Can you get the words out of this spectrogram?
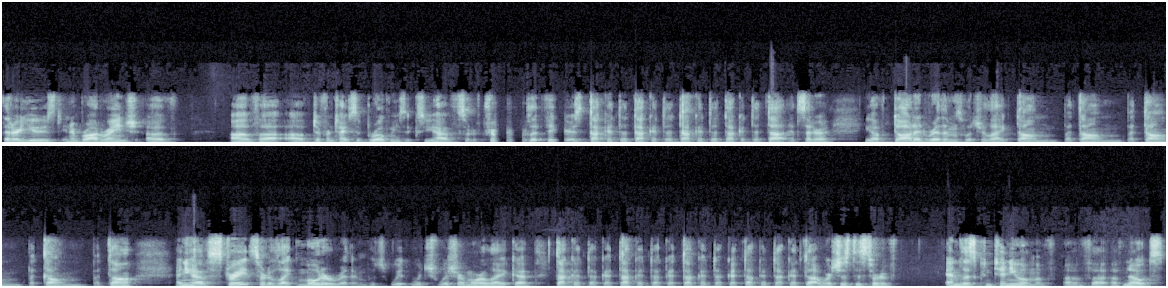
that are used in a broad range of of, uh, of different types of Baroque music. So you have sort of triplet figures, da da da da da etc. You have dotted rhythms, which are like dum ba dum ba dum ba dum ba dum, and you have straight sort of like motor rhythms, which which which are more like da da da da da da da da da da da da da, where it's just this sort of endless continuum of of uh, of notes.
